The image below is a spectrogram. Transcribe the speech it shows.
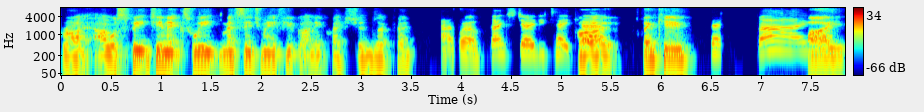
Right. I will speak to you next week. Message me if you've got any questions. Okay. I will. Thanks, Jodie. Take care. All right. Thank you. Bye. Bye.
